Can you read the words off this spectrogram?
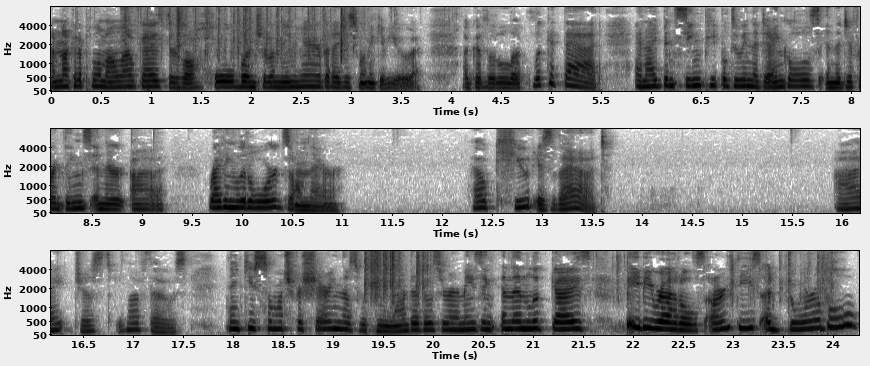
I'm not going to pull them all out, guys. There's a whole bunch of them in here, but I just want to give you a, a good little look. Look at that. And I've been seeing people doing the dangles and the different things, and they're uh, writing little words on there. How cute is that? I just love those. Thank you so much for sharing those with me, Wanda. Those are amazing. And then look, guys, baby rattles. Aren't these adorable?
